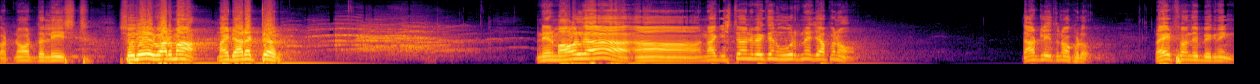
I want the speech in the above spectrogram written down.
but not the least Sudheer Varma my director నేను మామూలుగా నాకు ఇష్టమైన వ్యక్తిని ఊరినే చెప్పను. దాంట్లో ఇతను ఒకడు. Right from the beginning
